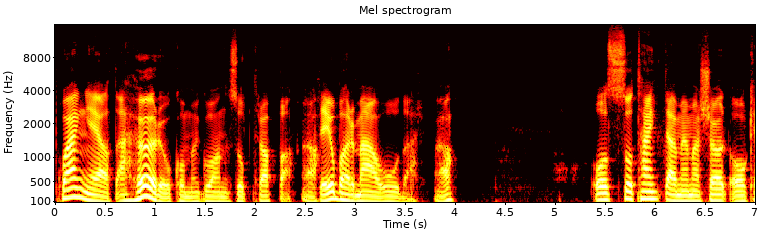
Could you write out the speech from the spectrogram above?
Poenget er at jeg hører hun komme gående opp trappa. Ja. Det er jo bare meg og hun der. Ja. Og så tenkte jeg med meg sjøl OK,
